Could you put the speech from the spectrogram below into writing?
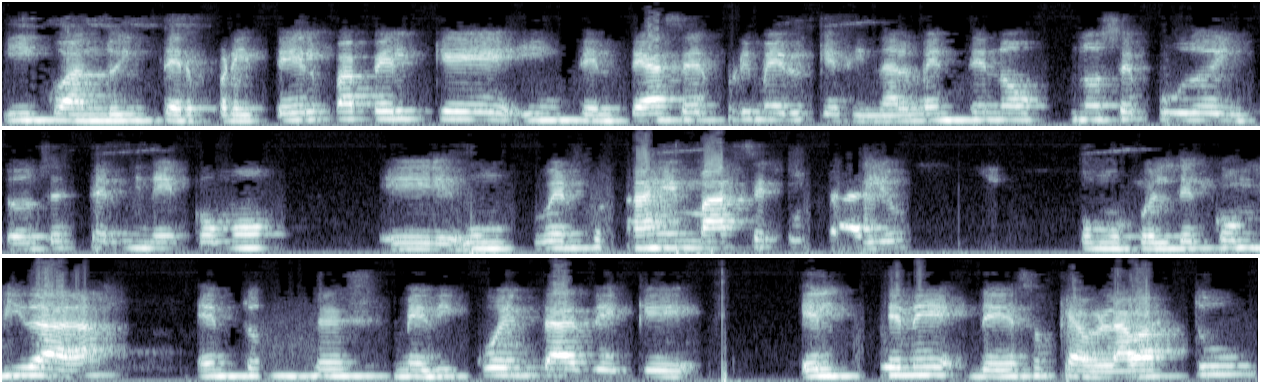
y cuando interpreté el papel que intenté hacer primero y que finalmente no, no se pudo, entonces terminé como eh, un personaje más secundario, como fue el de convidada, entonces me di cuenta de que él tiene de eso que hablabas tú,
